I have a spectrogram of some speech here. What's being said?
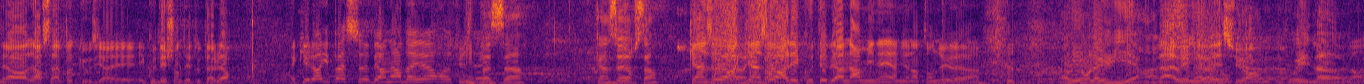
D'ailleurs d'ailleurs, c'est un pote que vous irez écouter chanter tout à l'heure. À quelle heure il passe Bernard d'ailleurs tu Il sais passe ça 15h, ça? 15h à il 15h semble. à l'écouter Bernard Minet, hein, bien entendu. euh. Ah oui, on l'a eu hier. hein, Bah oui, bah, euh, bien donc, sûr. euh, oui, là. euh, Non,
